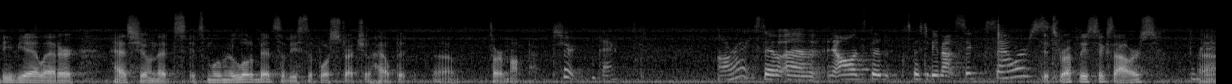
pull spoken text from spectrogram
The EVA ladder has shown that it's, it's moving a little bit, so these support struts will help it uh, firm up. Sure. Okay. All right. So, um, and all it's supposed to be about six hours. It's roughly six hours, Okay. uh,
